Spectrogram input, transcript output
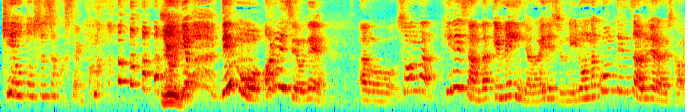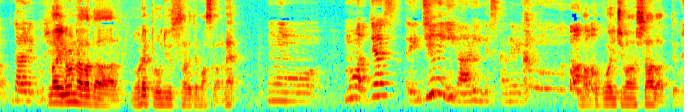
蹴落とす作戦。いやでもあれですよね。あのそんなヒデさんだけメインじゃないですよね。いろんなコンテンツあるじゃないですか。ダイレクトまあいろんなな方のねプロデュースされてますからね、もうまあじゃあえ順位があるんですかね まあ、僕は一番下だっていうこ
